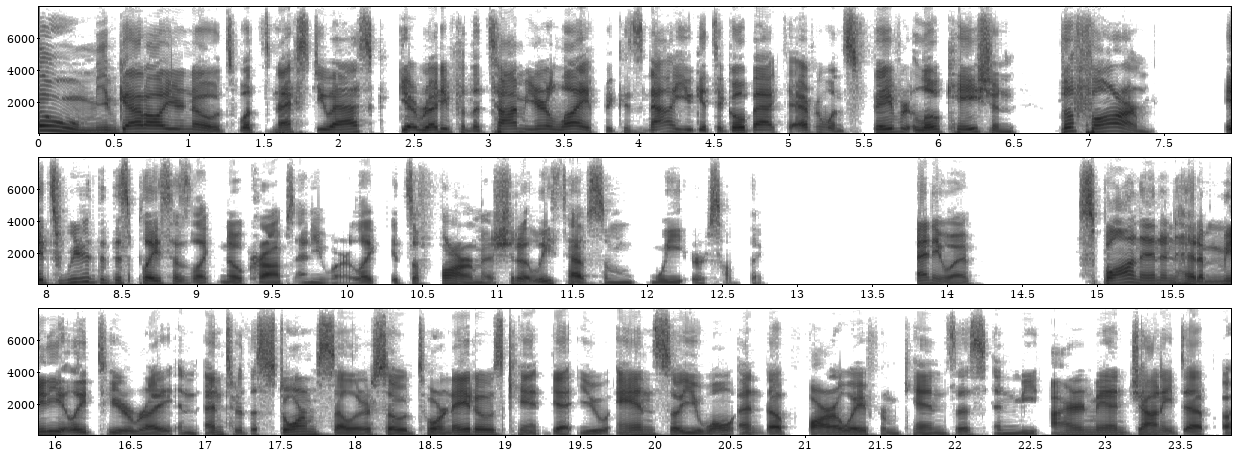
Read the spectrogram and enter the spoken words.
Boom! You've got all your nodes. What's next, you ask? Get ready for the time of your life because now you get to go back to everyone's favorite location, the farm. It's weird that this place has like no crops anywhere. Like, it's a farm. It should at least have some wheat or something. Anyway, Spawn in and head immediately to your right and enter the storm cellar so tornadoes can't get you and so you won't end up far away from Kansas and meet Iron Man, Johnny Depp, a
